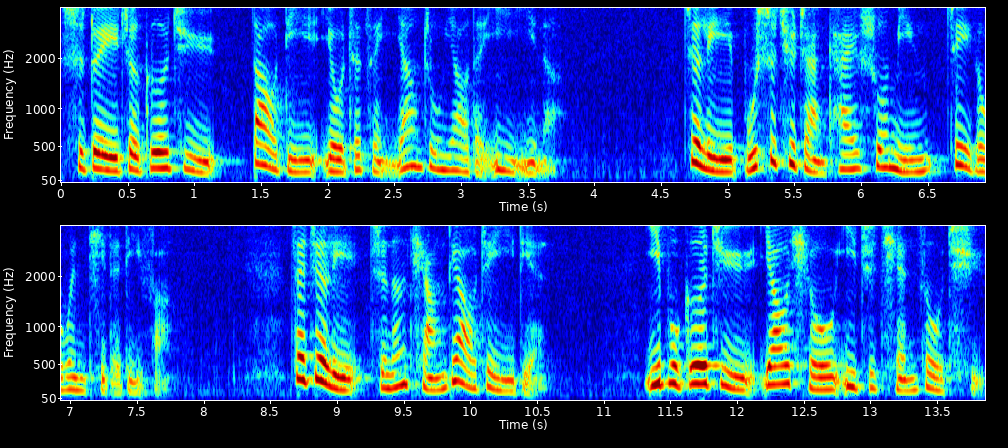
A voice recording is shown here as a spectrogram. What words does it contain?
是对这歌剧到底有着怎样重要的意义呢？这里不是去展开说明这个问题的地方，在这里只能强调这一点：一部歌剧要求一支前奏曲，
